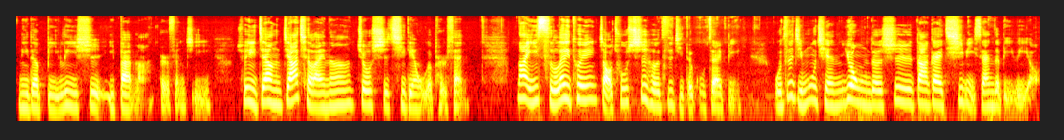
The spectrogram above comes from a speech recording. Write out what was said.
你的比例是一半嘛，二分之一，所以这样加起来呢，就是七点五个 percent。那以此类推，找出适合自己的股债比。我自己目前用的是大概七比三的比例哦。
